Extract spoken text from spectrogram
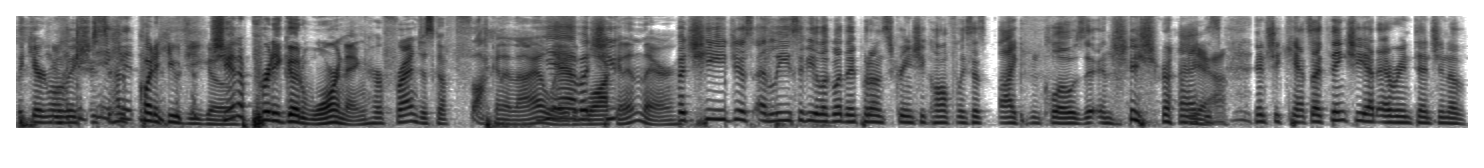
the character motivation She had quite a huge ego. She had a pretty good warning. Her friend just got fucking annihilated Yeah, but she- walking in there. But she just, at least if you look what they put on screen, she confidently says, "I can close it," and she tries, Yeah. and she can't. So I think she had every intention of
